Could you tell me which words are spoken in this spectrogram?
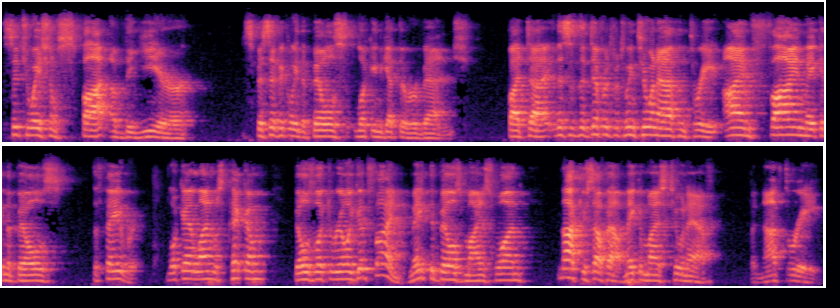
situational spot of the year, specifically the Bills looking to get their revenge. But uh, this is the difference between two and a half and three. I'm fine making the Bills the favorite. Look at line was pick them. Bills looked really good. Fine. Make the Bills minus one knock yourself out. Make them minus two and a half, but not three.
